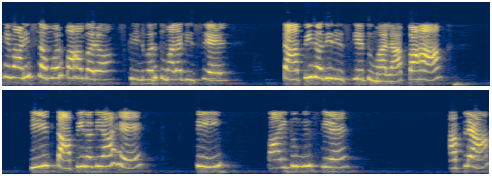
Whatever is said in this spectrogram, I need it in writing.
ठेवा आणि समोर पहा बरं. स्क्रीनवर तुम्हाला दिसेल. तापी नदी दिसते तुम्हाला. पहा. ही तापी नदी आहे. ती पहा इथून दिसतीये. आपल्या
